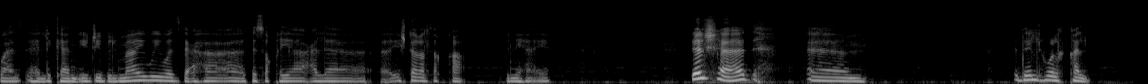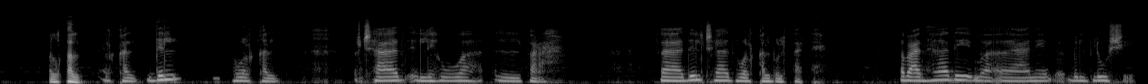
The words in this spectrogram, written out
والده اللي كان يجيب الماي ويوزعها كسقيا على يشتغل سقاء في النهاية. دلشاد آه دل هو القلب. القلب. القلب. دل هو القلب. شاد اللي هو الفرح. فدل شاد هو القلب والفرح. طبعا هذه يعني بالبلوشي.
